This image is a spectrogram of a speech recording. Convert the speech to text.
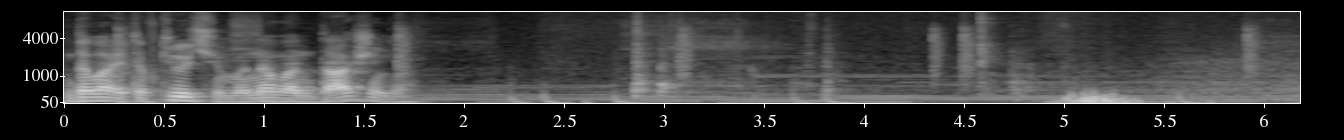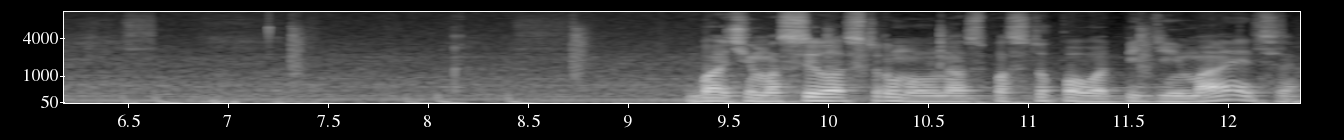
Давайте включимо навантаження. Бачимо, сила струму у нас поступово підіймається.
